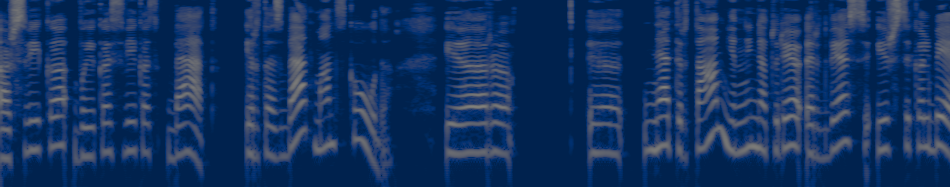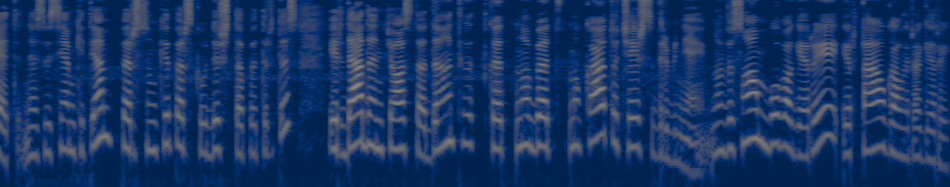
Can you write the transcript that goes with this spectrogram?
aš sveika, vaikas sveikas, bet. Ir tas bet man skauda. Ir e, net ir tam jinai neturėjo erdvės išsikalbėti, nes visiems kitiems per sunki, per skaudi šitą patirtis ir dedant jos tada, kad, nu, bet, nu, ką tu čia išsidirbinėjai, nu, visom buvo gerai ir tau gal yra gerai.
